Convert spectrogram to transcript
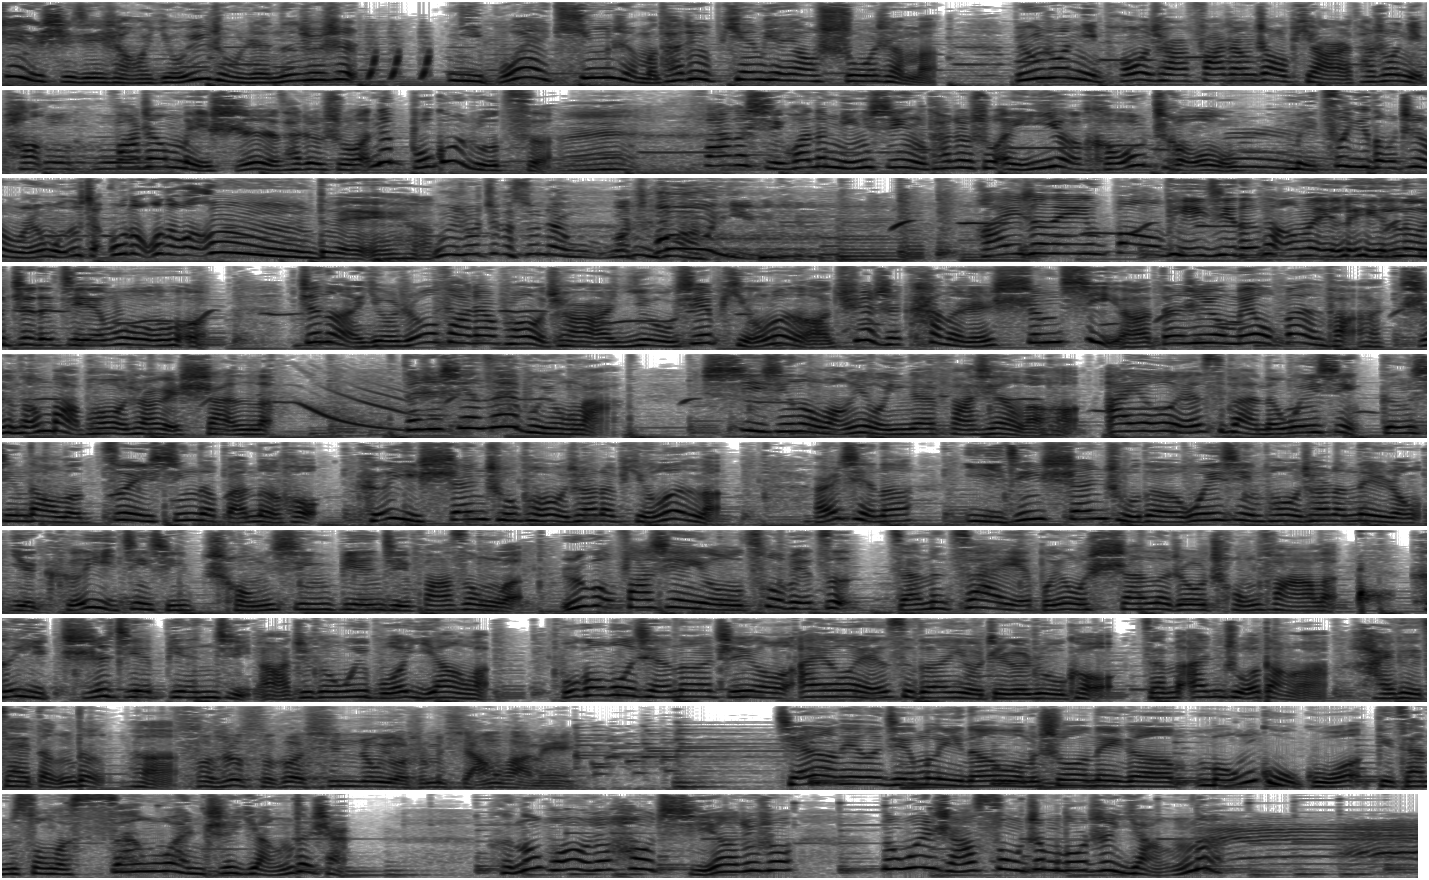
这个世界上有一种人呢，就是你不爱听什么，他就偏偏要说什么。比如说你朋友圈发张照片，他说你胖；发张美食，他就说那不过如此。嗯，发个喜欢的明星，他就说哎呀好丑。每次遇到这种人，我都想我都我都嗯对。我跟你说这个孙子，我抽你！欢迎收听暴脾气的唐美丽录制的节目。真的，有时候发条朋友圈啊，有些评论啊，确实看得人生气啊，但是又没有办法，只能把朋友圈给删了。但是现在不用了，细心的网友应该发现了哈，iOS 版的微信更新到了最新的版本后，可以删除朋友圈的评论了。而且呢，已经删除的微信朋友圈的内容也可以进行重新编辑发送了。如果发现有错别字，咱们再也不用删了之后重发了，可以直接编辑啊，就跟微博一样了。不过目前呢，只有 iOS 端有这个入口，咱们安卓党啊，还得再等等哈。此时此刻心中有什么想法没？前两天的节目里呢，我们说那个蒙古国给咱们送了三万只羊的事儿，很多朋友就好奇啊，就说。那为啥送这么多只羊呢？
